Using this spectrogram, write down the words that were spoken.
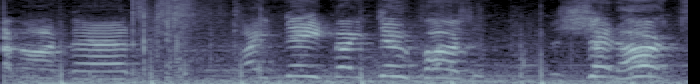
Come on, man! I need my deposit! The shit hurts!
